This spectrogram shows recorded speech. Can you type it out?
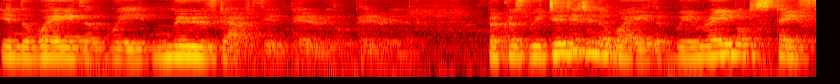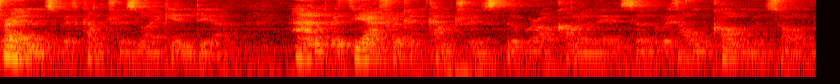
in the way that we moved out of the imperial period because we did it in a way that we were able to stay friends with countries like India and with the African countries that were our colonies and with Hong Kong and so on.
